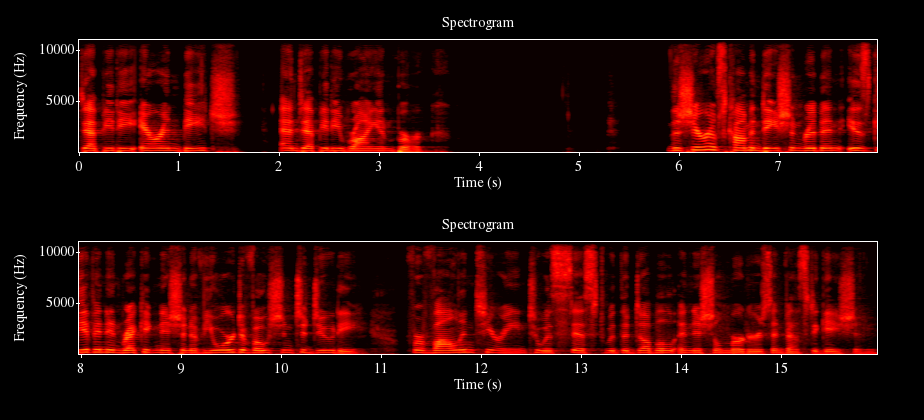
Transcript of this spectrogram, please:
Deputy Aaron Beach, and Deputy Ryan Burke. The Sheriff's Commendation Ribbon is given in recognition of your devotion to duty for volunteering to assist with the double initial murders investigation.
